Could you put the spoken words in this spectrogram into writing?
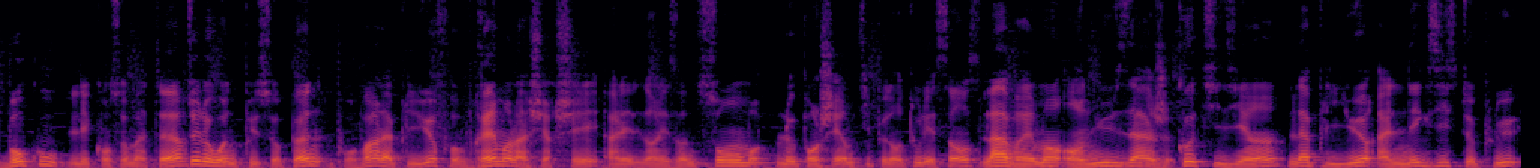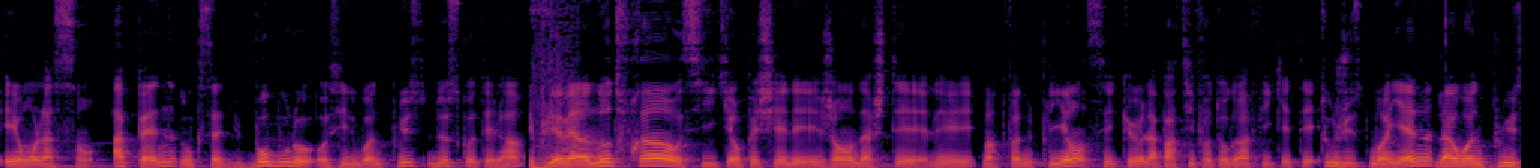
beaucoup les consommateurs. Sur le OnePlus Open, pour voir la pliure, faut vraiment la chercher, aller dans les zones sombres, le pencher un petit peu dans tous les sens. Là, vraiment, en usage quotidien, la pliure, elle n'existe plus et on la sent à peine. Donc, c'est du beau boulot aussi de OnePlus de ce côté-là. Et puis, il y avait un autre frein aussi qui empêchait les gens d'acheter les smartphones pliants, c'est que la partie photographique était tout juste moyenne. Là, OnePlus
